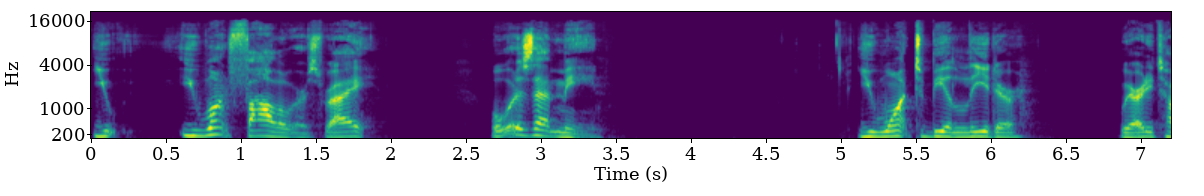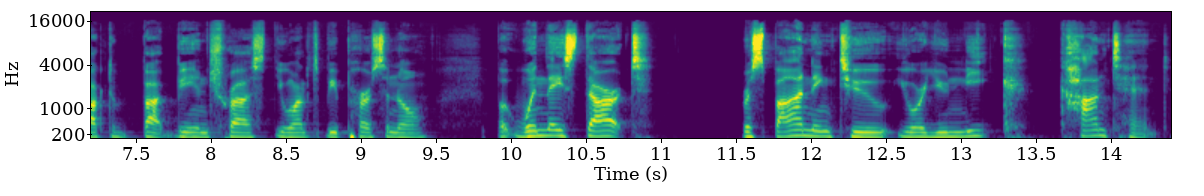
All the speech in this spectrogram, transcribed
you you want followers, right? Well, what does that mean? You want to be a leader. We already talked about being trust. You want it to be personal. But when they start responding to your unique content,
